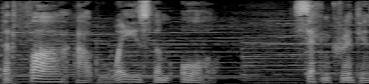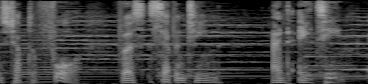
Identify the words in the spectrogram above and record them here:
that far outweighs them all. 2 Corinthians chapter 4 verse 17 and 18.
